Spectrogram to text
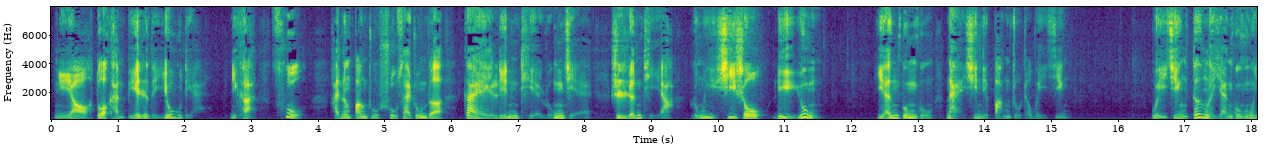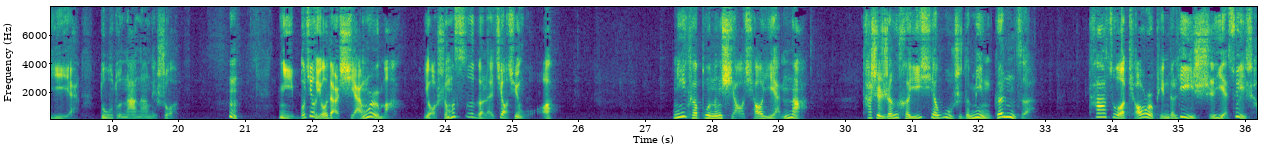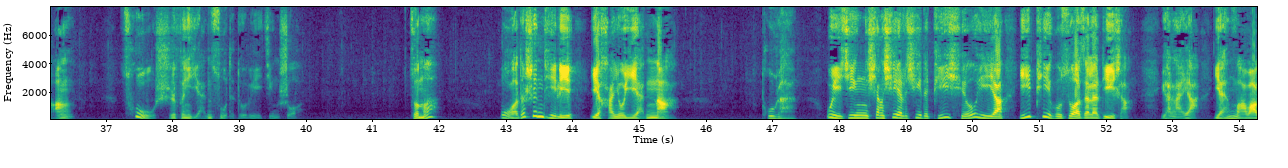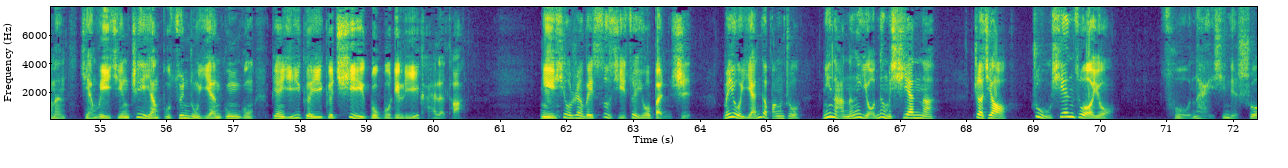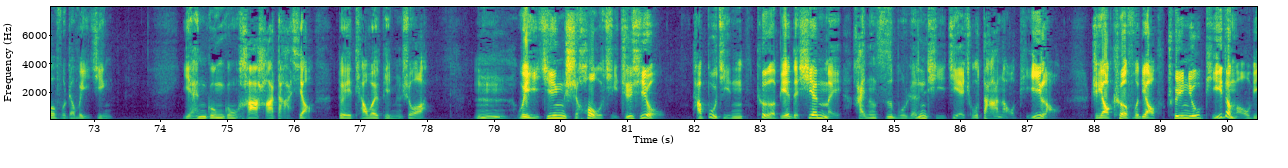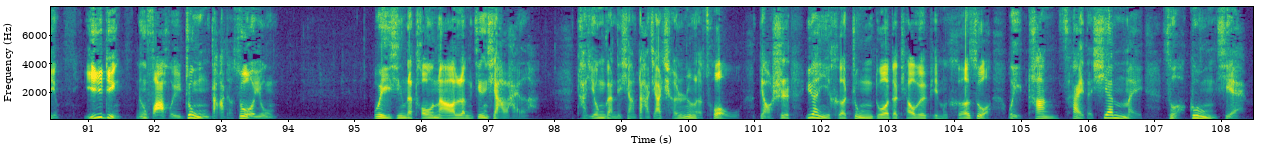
你要多看别人的优点。你看，醋还能帮助蔬菜中的钙、磷、铁溶解，使人体呀容易吸收利用。严公公耐心地帮助着味精。味精瞪了严公公一眼，嘟嘟囔囔地说：“哼，你不就有点咸味吗？有什么资格来教训我？你可不能小瞧盐呐！”它是人和一切物质的命根子，它做调味品的历史也最长。醋十分严肃地对味精说：“怎么，我的身体里也含有盐呐？”突然，味精像泄了气的皮球一样，一屁股坐在了地上。原来呀。盐娃娃们见味精这样不尊重盐公公，便一个一个气鼓鼓地离开了他。你就认为自己最有本事，没有盐的帮助，你哪能有那么鲜呢？这叫助鲜作用。醋耐心地说服着味精。盐公公哈哈大笑，对调味品们说：“嗯，味精是后起之秀。”它不仅特别的鲜美，还能滋补人体，解除大脑疲劳。只要克服掉吹牛皮的毛病，一定能发挥重大的作用。卫星的头脑冷静下来了，他勇敢地向大家承认了错误，表示愿意和众多的调味品们合作，为汤菜的鲜美做贡献。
